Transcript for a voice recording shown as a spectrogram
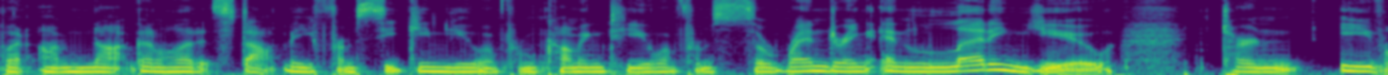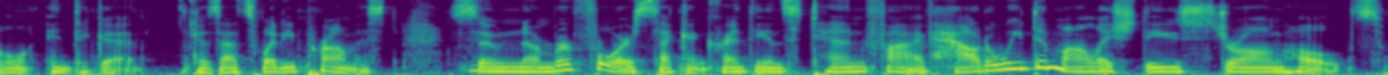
but I'm not going to let it stop me from seeking you and from coming to you and from surrendering and letting you turn evil into good because that's what he promised. So number 4, 2 Corinthians 10:5, how do we demolish these strongholds?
